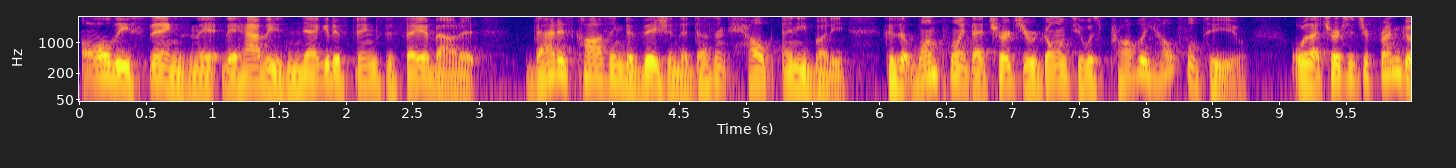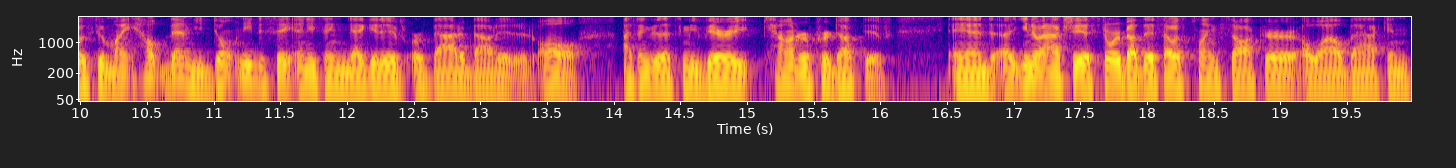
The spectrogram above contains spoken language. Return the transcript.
all these things and they, they have these negative things to say about it, that is causing division that doesn't help anybody. Because at one point, that church you were going to was probably helpful to you, or that church that your friend goes to, it might help them. You don't need to say anything negative or bad about it at all. I think that that's gonna be very counterproductive. And, uh, you know, actually, a story about this I was playing soccer a while back, and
